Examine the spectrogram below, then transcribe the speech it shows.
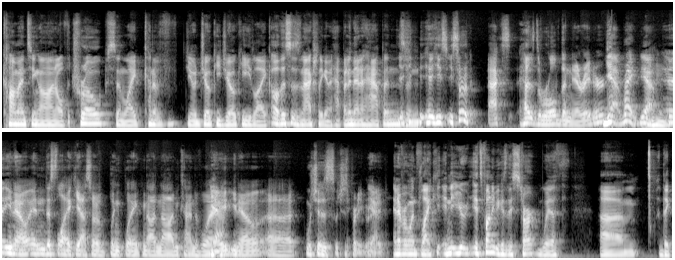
commenting on all the tropes and like kind of you know jokey jokey like oh this isn't actually going to happen and then it happens he, and he, he sort of acts has the role of the narrator. yeah right yeah Uh, you know, in this like yeah, sort of blink blink nod nod kind of way. Yeah. You know, uh, which is which is pretty great. Yeah, and everyone's like, and you're, it's funny because they start with um, the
